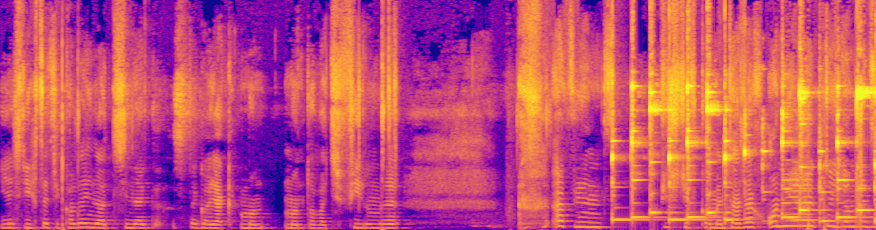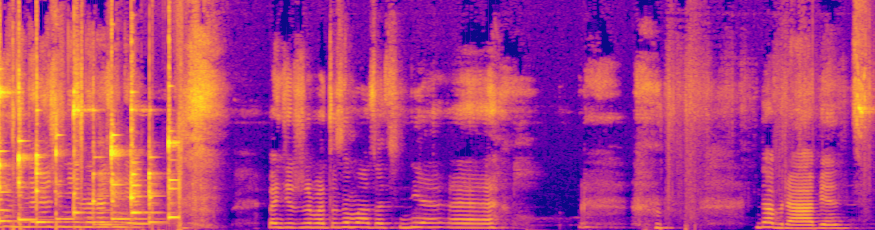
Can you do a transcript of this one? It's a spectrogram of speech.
Jeśli chcecie kolejny odcinek z tego, jak mon- montować filmy, a więc piszcie w komentarzach. O nie, ktoś do mnie dzwoni, na razie nie, na razie nie. Będzie trzeba to zamazać, nie. Dobra, więc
